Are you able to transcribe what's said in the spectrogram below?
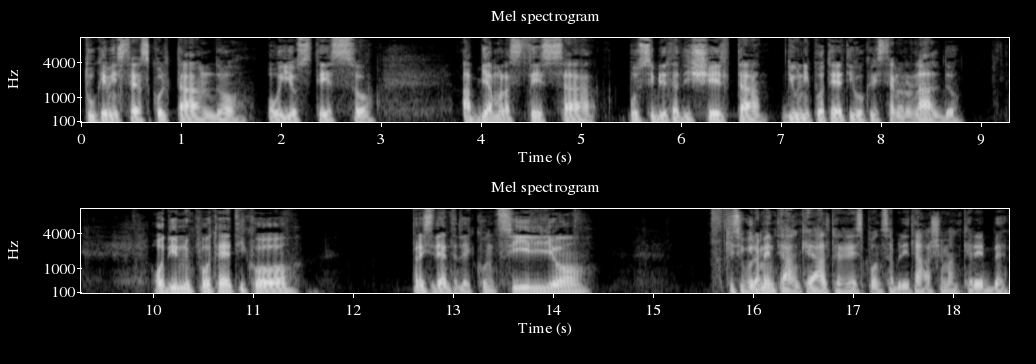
tu che mi stai ascoltando o io stesso abbiamo la stessa possibilità di scelta di un ipotetico Cristiano Ronaldo o di un ipotetico presidente del consiglio, che sicuramente ha anche altre responsabilità, ci mancherebbe.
